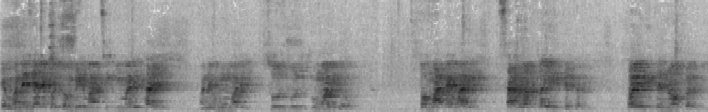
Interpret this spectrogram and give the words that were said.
કે મને જ્યારે કોઈ ગંભીર માનસિક બીમારી થાય અને હું મારી સૂઝબૂઝ ગુમાવી દઉં તો મારે મારી સારવાર કઈ રીતે કરવી? કઈ રીતે ન કરવી?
